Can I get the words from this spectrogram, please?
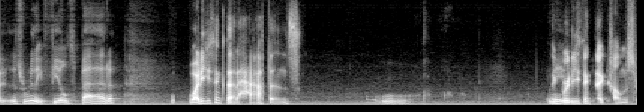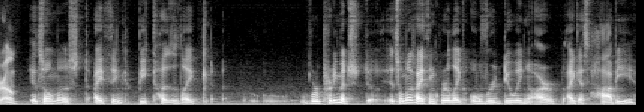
it really feels bad. Why do you think that happens? Ooh. Like, where do you think that comes from? it's almost I think because like we're pretty much it's almost I think we're like overdoing our I guess hobby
